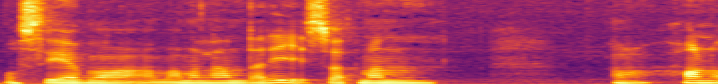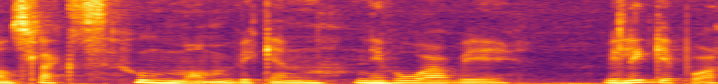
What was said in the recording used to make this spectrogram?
och ser vad, vad man landar i så att man ja, ha någon slags hum om vilken nivå vi, vi ligger på.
